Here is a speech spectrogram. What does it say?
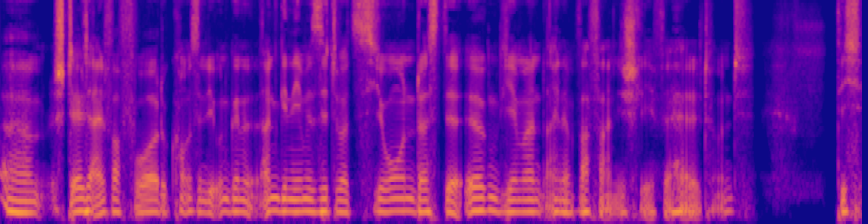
ähm, stell dir einfach vor, du kommst in die angenehme Situation, dass dir irgendjemand eine Waffe an die Schläfe hält und dich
